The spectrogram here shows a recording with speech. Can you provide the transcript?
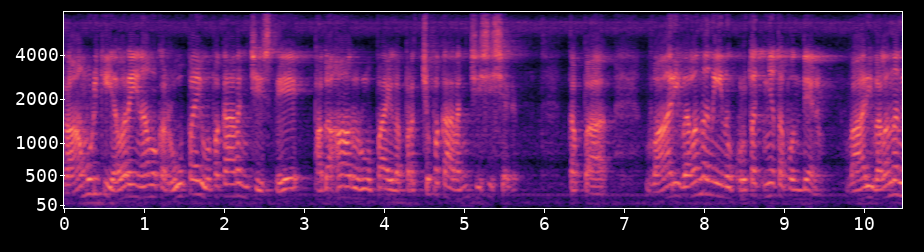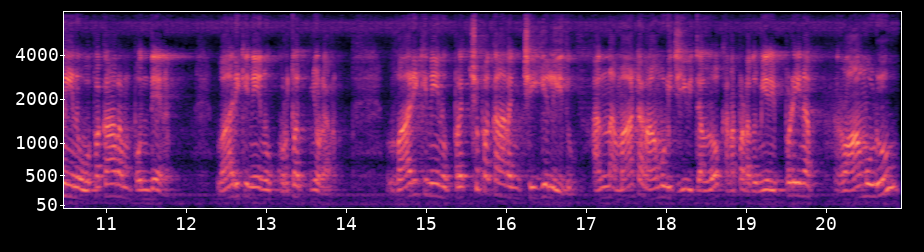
రాముడికి ఎవరైనా ఒక రూపాయి ఉపకారం చేస్తే పదహారు రూపాయల ప్రత్యుపకారం చేసేసాడు తప్ప వారి వలన నేను కృతజ్ఞత పొందాను. వారి వలన నేను ఉపకారం పొందాను. వారికి నేను కృతజ్ఞుడను. వారికి నేను ప్రత్యుపకారం చెయ్యలేదు అన్న మాట రాముడి జీవితంలో కనపడదు. మీరు ఎప్పుడైనా రాముడు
